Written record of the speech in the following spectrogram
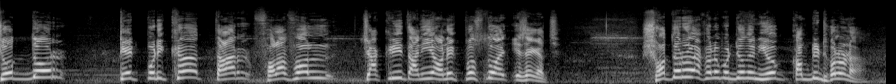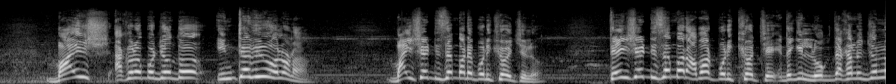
চোদ্দোর টেট পরীক্ষা, তার ফলাফল, চাকরি, তা নিয়ে অনেক প্রশ্ন এসে গেছে। সতেরো এখনও পর্যন্ত নিয়োগ কমপ্লিট হলো না। বাইশ এখনও পর্যন্ত ইন্টারভিউ হলো না। বাইশে ডিসেম্বরে পরীক্ষা হয়েছিল। তেইশে ডিসেম্বর আবার পরীক্ষা হচ্ছে। এটা কি লোক দেখানোর জন্য?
